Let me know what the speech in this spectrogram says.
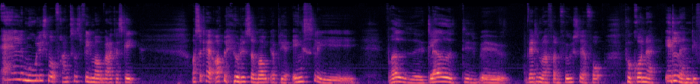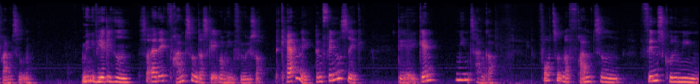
alle mulige små fremtidsfilm om, hvad der kan ske. Og så kan jeg opleve det, som om jeg bliver ængstelig, vred, glad, det, øh, hvad det nu er for en følelse, jeg får, på grund af et eller andet i fremtiden. Men i virkeligheden, så er det ikke fremtiden, der skaber mine følelser. Det kan den ikke. Den findes ikke. Det er igen mine tanker. Fortiden og fremtiden findes kun i min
